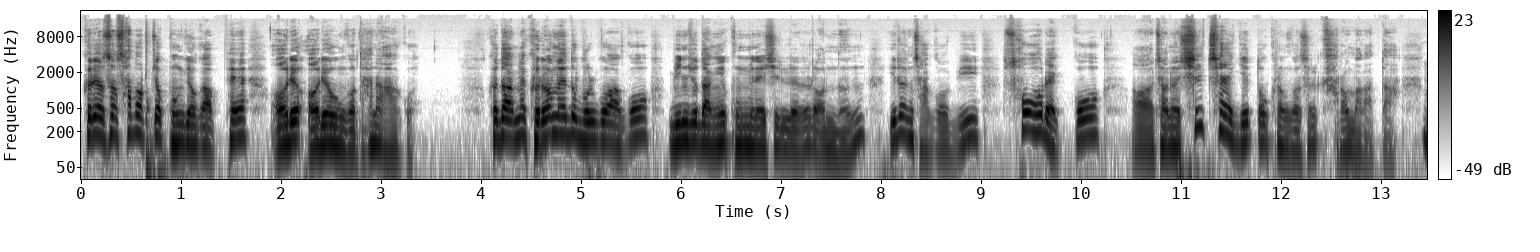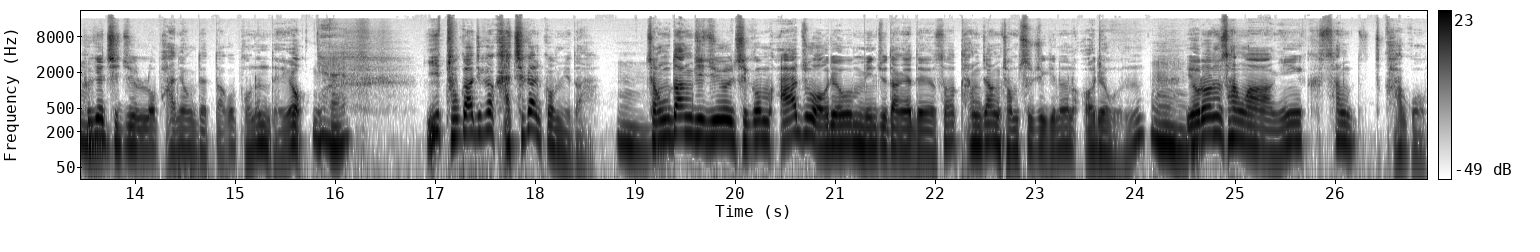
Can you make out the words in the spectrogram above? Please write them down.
그래서 사법적 공격 앞에 어려 어려운 것 하나 하고 그 다음에 그럼에도 불구하고 민주당이 국민의 신뢰를 얻는 이런 작업이 소홀했고 어 저는 실책이 또 그런 것을 가로막았다. 그게 지지율로 반영됐다고 보는데요. 예. 이두 가지가 같이 갈 겁니다. 음. 정당 지지율 지금 아주 어려운 민주당에 대해서 당장 점수 주기는 어려운 음. 이런 상황이 상 가고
